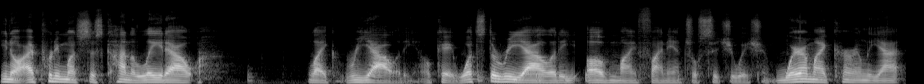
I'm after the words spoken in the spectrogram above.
you know, I pretty much just kind of laid out like reality. Okay, what's the reality of my financial situation? Where am I currently at?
